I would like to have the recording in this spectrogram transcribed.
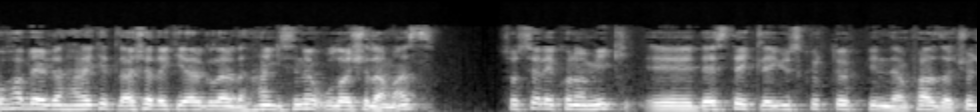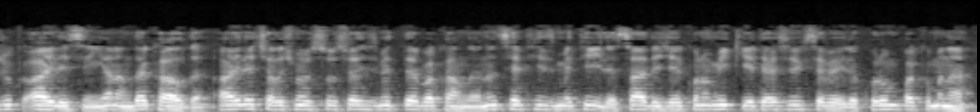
Bu haberden hareketle aşağıdaki yargılardan hangisine ulaşılamaz? Sosyal ekonomik e, destekle 144 binden fazla çocuk ailesinin yanında kaldı. Aile Çalışma ve Sosyal Hizmetler Bakanlığı'nın set hizmeti ile sadece ekonomik yetersizlik sebebiyle kurum bakımına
